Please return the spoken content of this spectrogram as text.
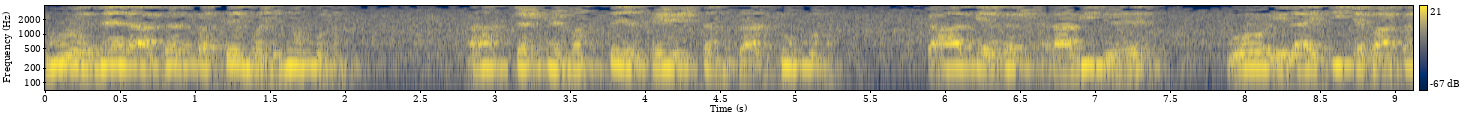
بوئے میرا اگر کسے مجنو کو ہاں چشمے مستے خیش تن راجو کو کہا کہ اگر شرابی جو ہے وہ الائچی چبا کر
